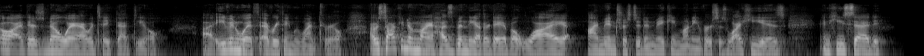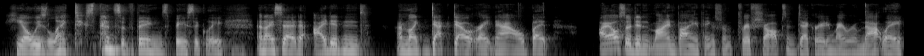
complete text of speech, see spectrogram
Oh, I, there's no way I would take that deal. Uh, even with everything we went through. I was talking to my husband the other day about why I'm interested in making money versus why he is. And he said he always liked expensive things, basically. And I said, I didn't, I'm like decked out right now, but I also didn't mind buying things from thrift shops and decorating my room that way.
